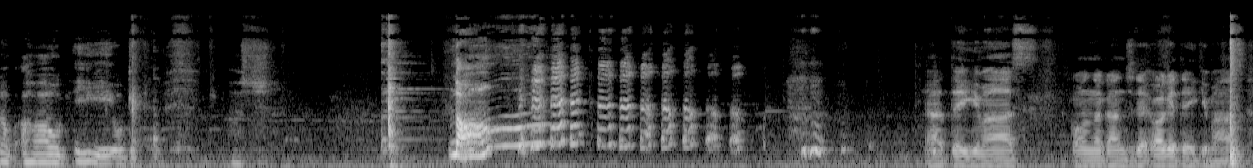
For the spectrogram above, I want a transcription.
なんか、ああ、いい、いい、オッケー。よし。なあ？やっていきます。こんな感じで分けていきます。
